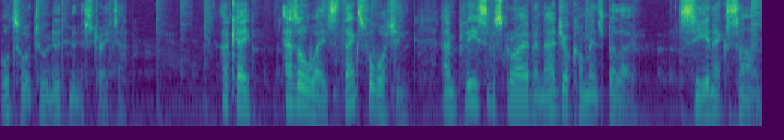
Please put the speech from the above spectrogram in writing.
or talk to an administrator. Okay, as always, thanks for watching, and please subscribe and add your comments below. See you next time.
